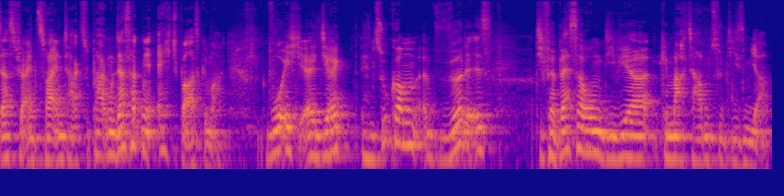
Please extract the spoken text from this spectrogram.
das für einen zweiten Tag zu packen. Und das hat mir echt Spaß gemacht. Wo ich äh, direkt hinzukommen würde, ist die Verbesserung, die wir gemacht haben zu diesem Jahr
